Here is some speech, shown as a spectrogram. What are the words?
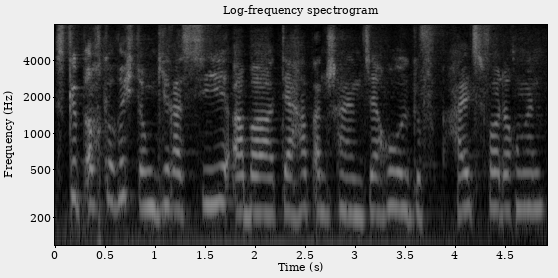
Es gibt auch Gerüchte um Girassi, aber der hat anscheinend sehr hohe Gehaltsforderungen.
